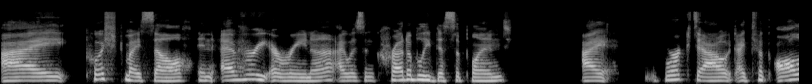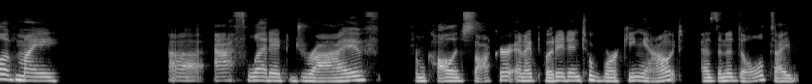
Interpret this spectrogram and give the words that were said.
I pushed myself in every arena. I was incredibly disciplined. I worked out. I took all of my uh, athletic drive from college soccer and I put it into working out as an adult. I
